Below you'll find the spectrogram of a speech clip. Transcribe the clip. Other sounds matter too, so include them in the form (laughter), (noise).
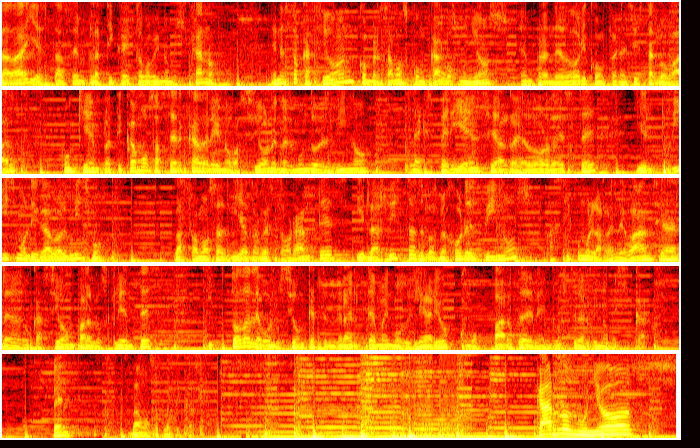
Y estás en Platica y Toma Vino Mexicano. En esta ocasión conversamos con Carlos Muñoz, emprendedor y conferencista global, con quien platicamos acerca de la innovación en el mundo del vino, la experiencia alrededor de este y el turismo ligado al mismo, las famosas guías de restaurantes y las listas de los mejores vinos, así como la relevancia de la educación para los clientes y toda la evolución que tendrá el tema inmobiliario como parte de la industria del vino mexicano. Ven, vamos a platicar. Carlos Muñoz,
